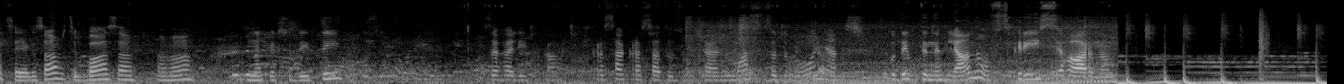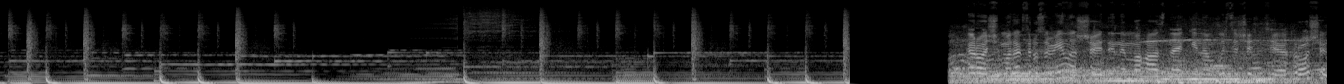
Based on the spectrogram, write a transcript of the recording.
А це як завжди, база. Ага, нафіг сюди йти. Взагалі така краса, краса тут, звичайно, маса задоволення. Куди б ти не глянув, скрізь гарно. Коротше, ми так зрозуміли, що єдиний магазин, на який нам вистачить грошей,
